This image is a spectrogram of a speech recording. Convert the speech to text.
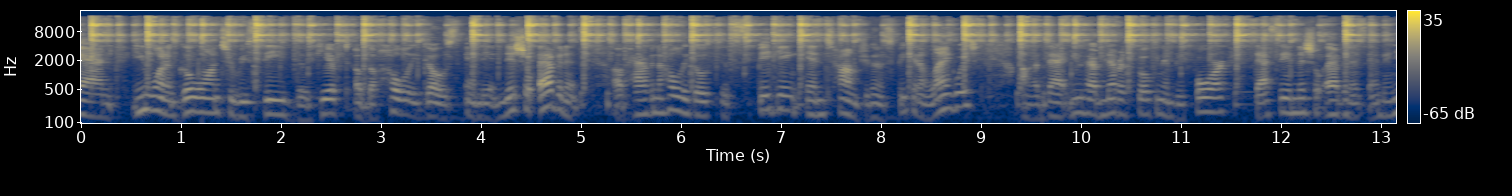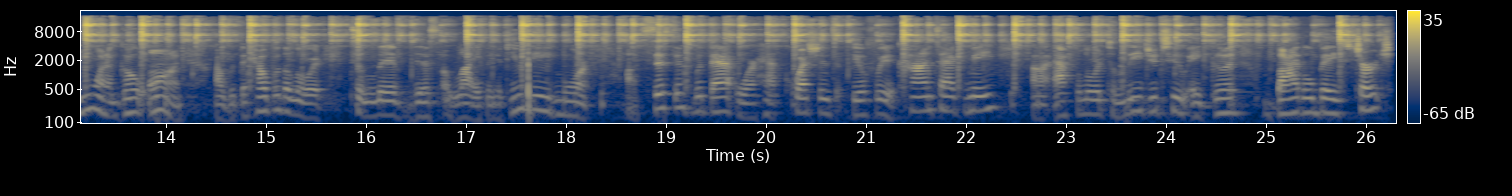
And you want to go on to receive the gift of the Holy Ghost. And the initial evidence of having the Holy Ghost is speaking in tongues. You're going to speak in a language uh, that you have never spoken in before. That's the initial evidence. And then you want to go on uh, with the help of the Lord to live this life. And if you need more assistance with that or have questions, feel free to contact me. Uh, ask the Lord to lead you to a good Bible based church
